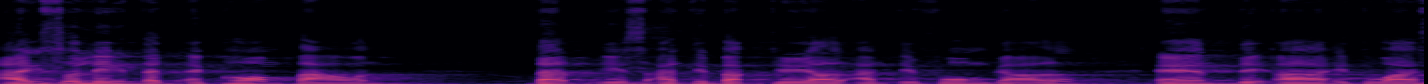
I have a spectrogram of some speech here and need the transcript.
isolated a compound that is antibacterial, antifungal, and the, uh, it was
